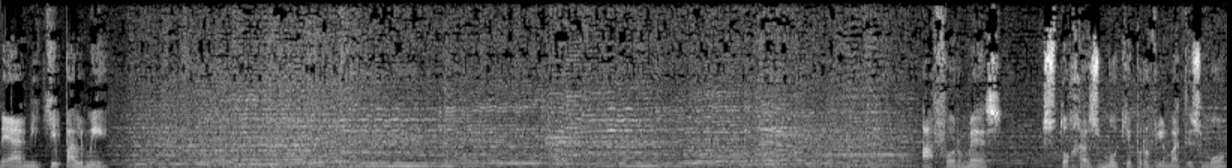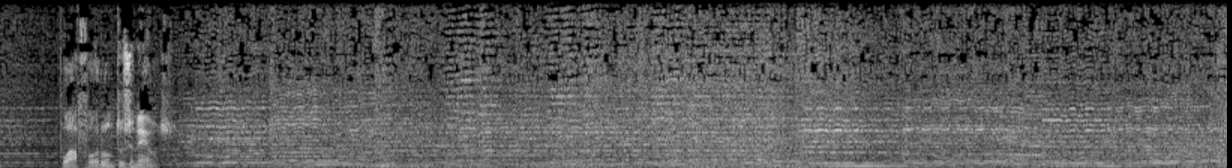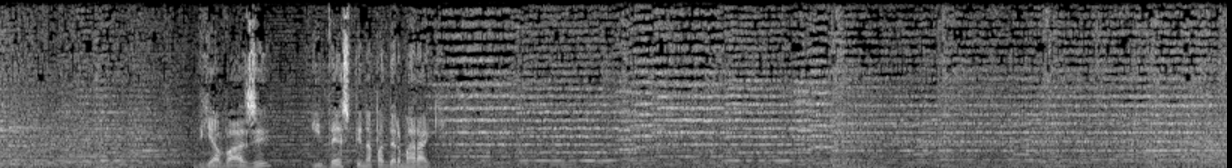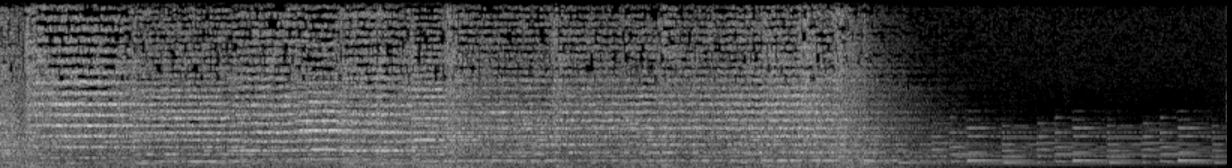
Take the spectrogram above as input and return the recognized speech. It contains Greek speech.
Νεανική παλμή Αφορμές στοχασμού και προβληματισμού που αφορούν τους νέους. Διαβάζει η Δέσποινα Παντερμαράκη.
